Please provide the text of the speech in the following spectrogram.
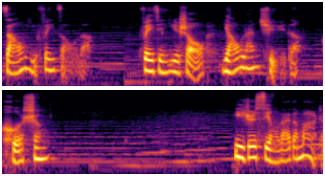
早已飞走了，飞进一首摇篮曲的和声。一只醒来的蚂蚱，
